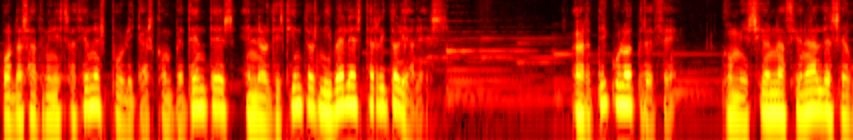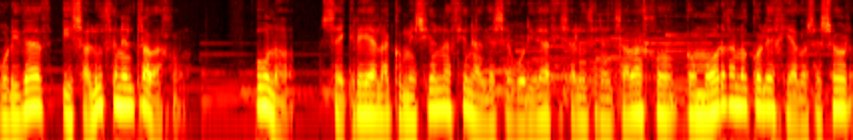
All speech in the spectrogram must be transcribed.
por las administraciones públicas competentes en los distintos niveles territoriales. Artículo 13. Comisión Nacional de Seguridad y Salud en el Trabajo. 1. Se crea la Comisión Nacional de Seguridad y Salud en el Trabajo como órgano colegiado asesor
